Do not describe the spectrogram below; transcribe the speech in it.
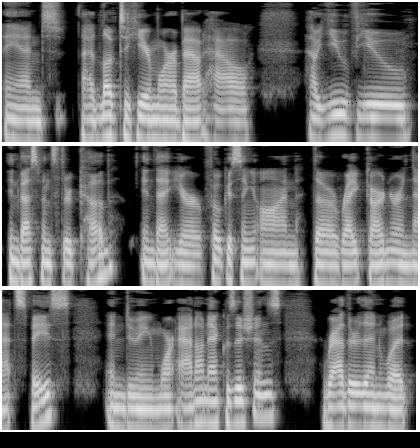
And I'd love to hear more about how how you view investments through Cub in that you're focusing on the right gardener in that space and doing more add-on acquisitions rather than what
